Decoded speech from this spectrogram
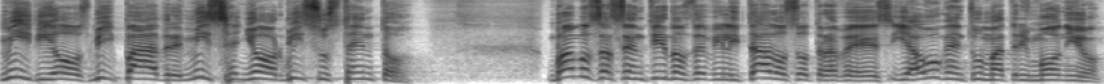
mi Dios, mi Padre, mi Señor, mi sustento. Vamos a sentirnos debilitados otra vez y aún en tu matrimonio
